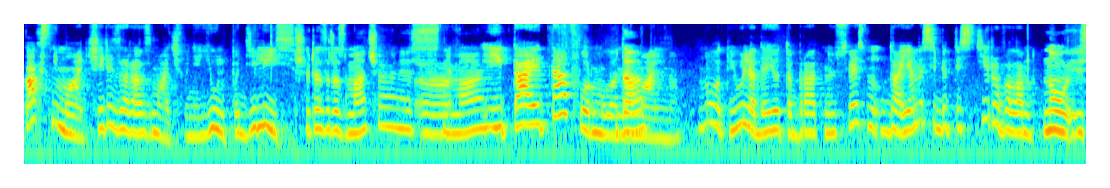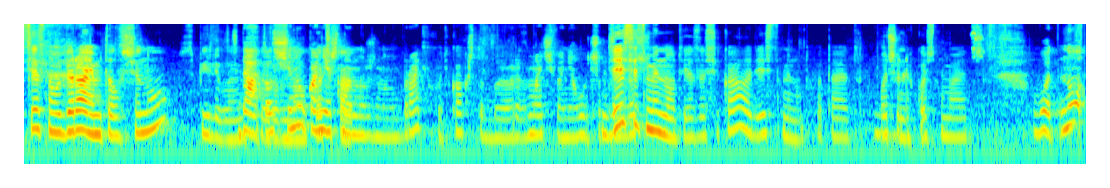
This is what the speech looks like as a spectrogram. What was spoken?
Как снимать? Через размачивание. Юль, поделись. Через размачивание Э, снимаем. И та, и та формула Да. нормально. Ну вот Юля дает обратную связь. Ну да, я на себе тестировала. Ну, естественно, убираем толщину, спиливаем. Да, толщину, равно, хоть конечно, как. нужно убрать, хоть как, чтобы размачивание лучше 10 произошло. минут я засекала, 10 минут хватает. Очень легко снимается. Вот, но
